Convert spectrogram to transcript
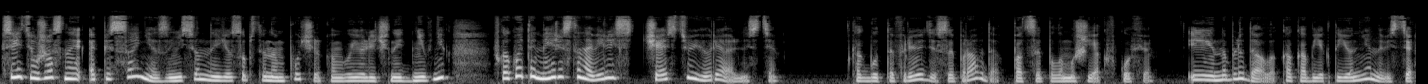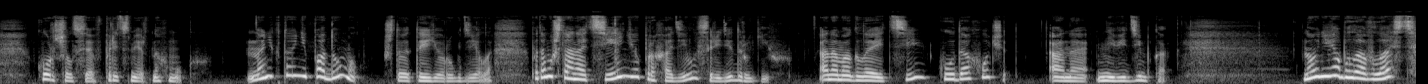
Все эти ужасные описания, занесенные ее собственным почерком в ее личный дневник, в какой-то мере становились частью ее реальности. Как будто Фрёдис и правда подсыпала мышьяк в кофе и наблюдала, как объект ее ненависти корчился в предсмертных муках. Но никто и не подумал, что это ее рук дело, потому что она тенью проходила среди других. Она могла идти куда хочет, она невидимка. Но у нее была власть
